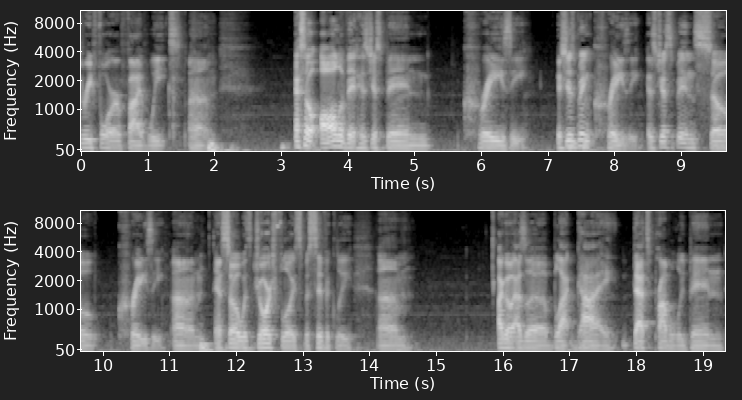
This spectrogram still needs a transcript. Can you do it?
three, four, or five weeks. Um, and so all of it has just been crazy. It's just been crazy. It's just been so crazy. Um, and so with George Floyd specifically, um, I go as a black guy, that's probably been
